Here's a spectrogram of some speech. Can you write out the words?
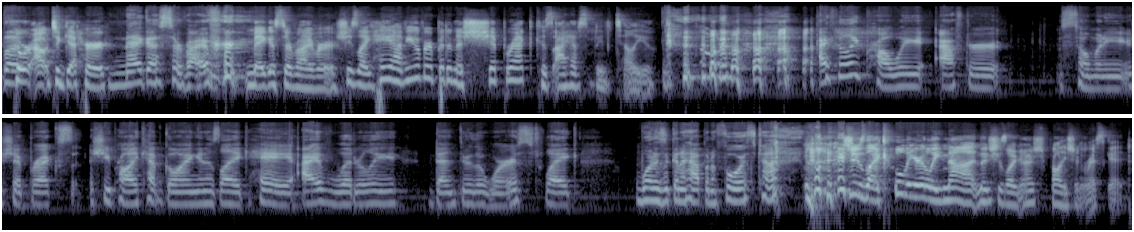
who are out to get her. mega survivor. Mega survivor. She's like, hey, have you ever been in a shipwreck? Because I have something to tell you. I feel like probably after so many shipwrecks, she probably kept going and is like, hey, I've literally been through the worst. Like, what is it going to happen a fourth time? she's like, clearly not. And then she's like, I should, probably shouldn't risk it.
